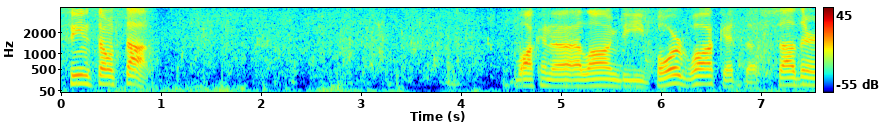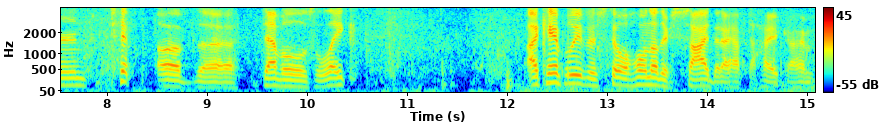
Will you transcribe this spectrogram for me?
scenes don't stop. Walking uh, along the boardwalk at the southern tip of the Devil's Lake. I can't believe there's still a whole nother side that I have to hike. I'm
